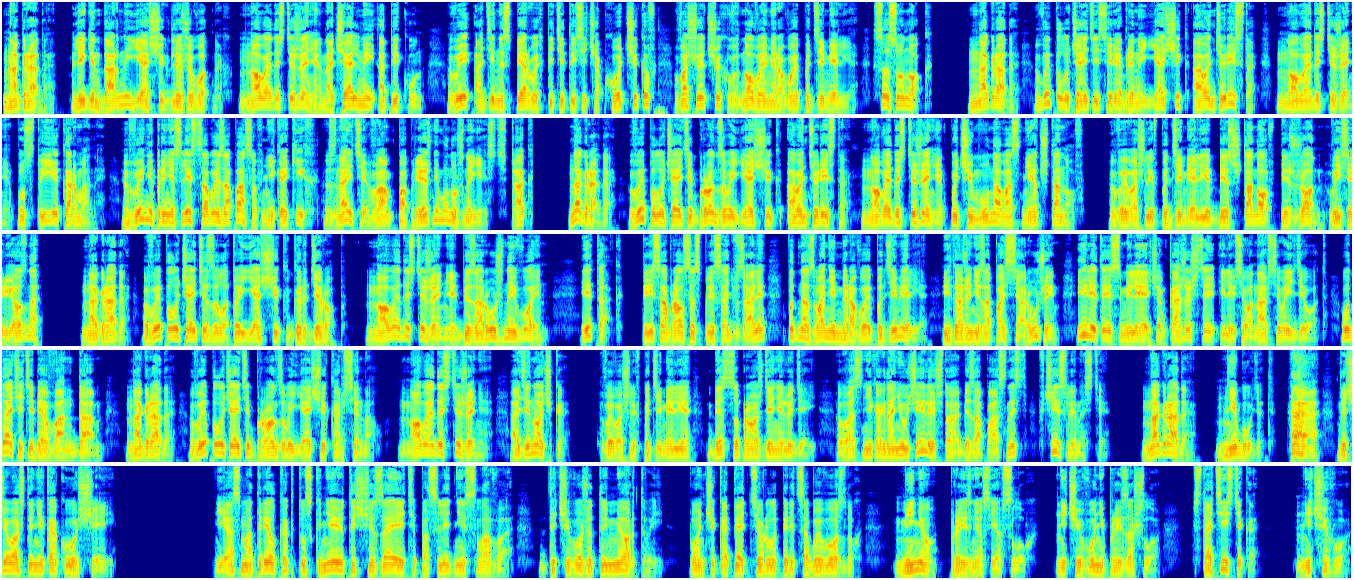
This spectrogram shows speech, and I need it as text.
Награда. Легендарный ящик для животных. Новое достижение. Начальный опекун. Вы один из первых пяти тысяч обходчиков, вошедших в новое мировое подземелье. Сосунок. Награда. Вы получаете серебряный ящик авантюриста. Новое достижение. Пустые карманы. Вы не принесли с собой запасов никаких. Знаете, вам по-прежнему нужно есть, так? Награда. Вы получаете бронзовый ящик авантюриста. Новое достижение. Почему на вас нет штанов? Вы вошли в подземелье без штанов, пижон. Вы серьезно? Награда. Вы получаете золотой ящик гардероб. Новое достижение. Безоружный воин. Итак, ты собрался сплясать в зале под названием «Мировое подземелье» и даже не запасся оружием? Или ты смелее, чем кажешься, или всего-навсего идиот? Удачи тебе, Ван Дам! Награда. Вы получаете бронзовый ящик «Арсенал». Новое достижение. Одиночка. Вы вошли в подземелье без сопровождения людей. Вас никогда не учили, что безопасность в численности. Награда. Не будет. Ха-ха, да чего ж ты никакущий. Я смотрел, как тускнеют, исчезая эти последние слова. «Да чего же ты мертвый?» Пончик опять терла перед собой воздух. «Меню», — произнес я вслух. Ничего не произошло. Статистика. Ничего.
